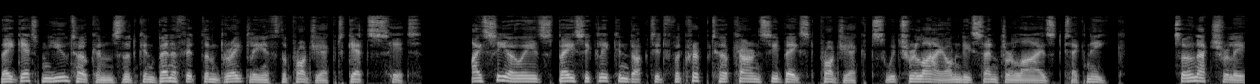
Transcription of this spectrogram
they get new tokens that can benefit them greatly if the project gets hit. ICO is basically conducted for cryptocurrency-based projects which rely on decentralized technique. So naturally,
